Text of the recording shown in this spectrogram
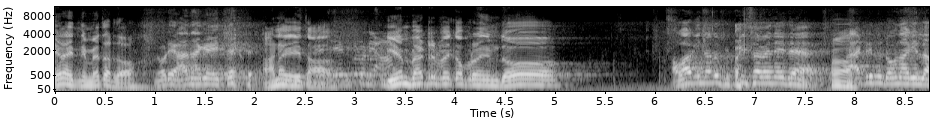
ಏನಾಯ್ತು ನಿಮ್ಮ ಮೆತರ್ದು ನೋಡಿ ಆನ್ ಐತೆ. ಆನಾಗೆ ಐತಾ ಏನು ಬ್ಯಾಟ್ರಿ ಬೇಕಪ್ಪ ನಿಮ್ಮದು ಅವಾಗಿನದು ಫಿಫ್ಟಿ ಸೆವೆನ್ ಇದೆ. ಬ್ಯಾಟ್ರಿನೂ ಡೌನ್ ಆಗಿಲ್ಲ.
